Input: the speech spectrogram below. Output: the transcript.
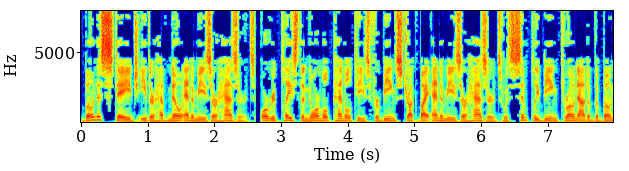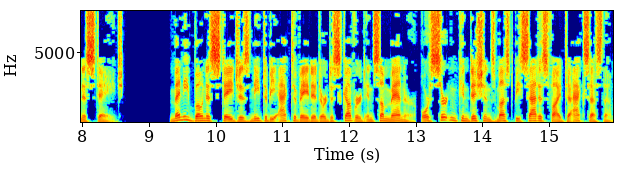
Bonus stage either have no enemies or hazards, or replace the normal penalties for being struck by enemies or hazards with simply being thrown out of the bonus stage. Many bonus stages need to be activated or discovered in some manner, or certain conditions must be satisfied to access them.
